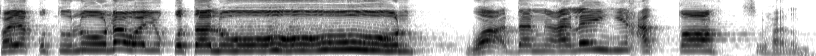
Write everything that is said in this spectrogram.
فيقتلون ويقتلون وعدا عليه حقا سبحان الله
